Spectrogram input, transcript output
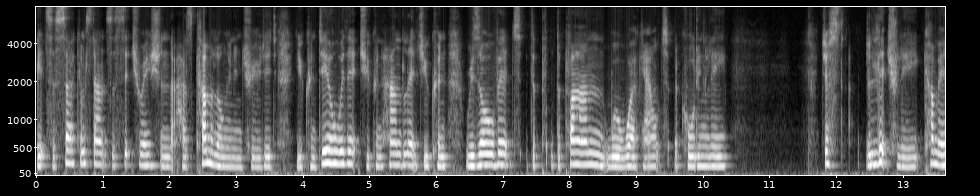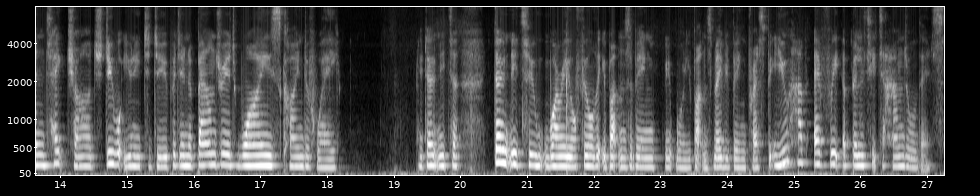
It's a circumstance, a situation that has come along and intruded. You can deal with it, you can handle it, you can resolve it. The, the plan will work out accordingly. Just literally come in, take charge, do what you need to do, but in a boundaried, wise kind of way. You don't need to don't need to worry or feel that your buttons are being, well, your buttons may be being pressed, but you have every ability to handle this.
